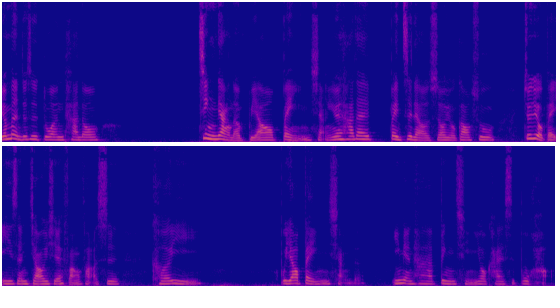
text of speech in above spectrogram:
原本就是多恩他都。尽量的不要被影响，因为他在被治疗的时候有告诉，就是有被医生教一些方法，是可以不要被影响的，以免他的病情又开始不好。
